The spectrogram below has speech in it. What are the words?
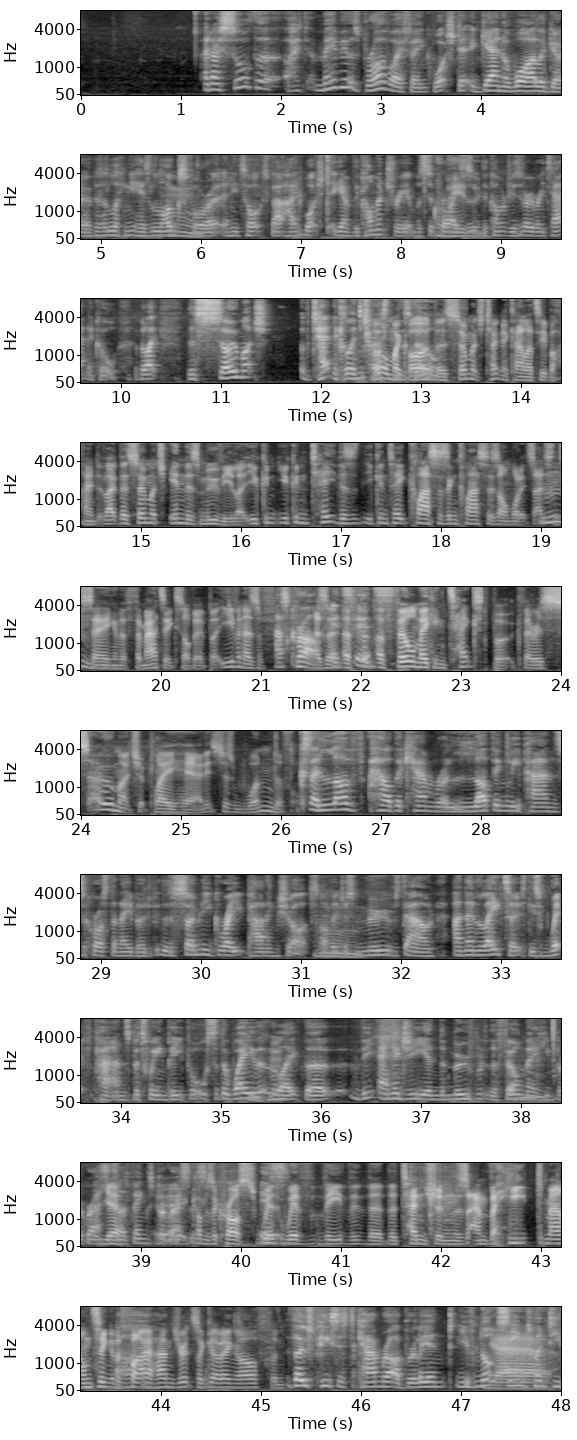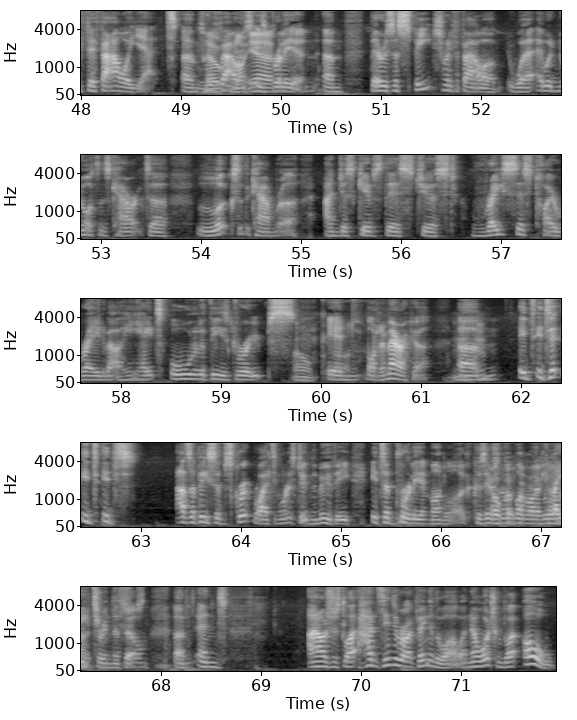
And I saw that I, maybe it was Bravo. I think watched it again a while ago because I was looking at his logs hmm. for it, and he talked about how he'd watched it again with the commentary. It was surprising. That the commentary is very very technical. But like, there's so much of technical interest. Oh my in god, film. there's so much technicality behind it. Like there's so much in this movie. Like you can you can take this you can take classes and classes on what it's actually saying and the thematics of it. But even as a Mm. As craft, as a, a, it's- a filmmaking textbook, there is so much at play here, and it's just wonderful. because I love how the camera lovingly pans across the neighborhood. But there's so many great panning shots of it just Mm. moves down, and then later it's these whip pans between people. So the way that like the the energy and the movement of the filmmaking progresses Mm-hmm. Yeah, as things it- progress. it comes across with is- with the, the, the, the tensions and the heat mounting and the Ah. fire hydrants are going off and those pieces to camera are brilliant. You've not Yeah. seen 25th Hour yet. Um, 25th No, Hour is, brilliant. Um, there is a speech 25th Hour where Edward Norton's character looks at the camera and just gives this just racist tirade about how he hates all of these groups Oh, in modern America. Mm-hmm. Um, it's it's it's it's as a piece of script writing when it's doing the movie, it's a brilliant monologue because there's Oh, another God, monologue later in the film, um, and and I was just like, hadn't seen the right thing in a while. And now watching, I'm like, oh,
